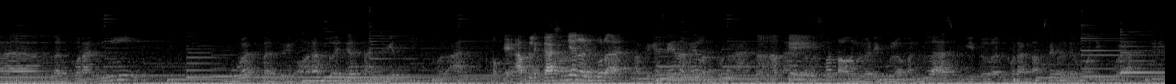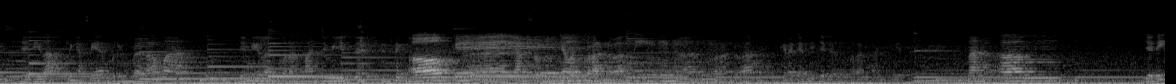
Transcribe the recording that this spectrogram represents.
Eh, Learn Quran ini buat bantuin orang belajar tajwid Quran. Oke, aplikasinya dalam Quran. Aplikasinya namanya Learn Quran. Nah, oke. terus lah tahun 2018 begitu Learn Quran Tafsir udah mau dibuat, Hmm. jadilah aplikasinya berubah nama. Jadi Learn Quran Tajwid. Oke. Eh, kan sebelumnya Al-Quran doang nih eh, Al-Quran doang kira ganti jadi Al-Quran tajwid nah em, jadi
